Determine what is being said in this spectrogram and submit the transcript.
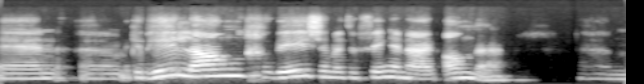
En ehm, ik heb heel lang gewezen met een vinger naar een ander. Ehm,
